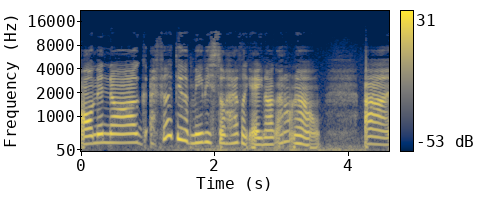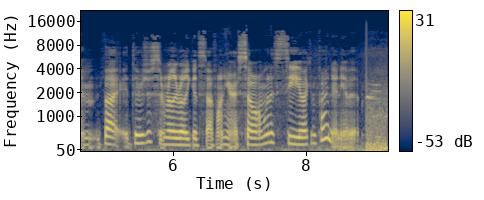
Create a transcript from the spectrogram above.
almond nog. I feel like they would maybe still have like eggnog. I don't know. Um, but there's just some really really good stuff on here. So I'm gonna see if I can find any of it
